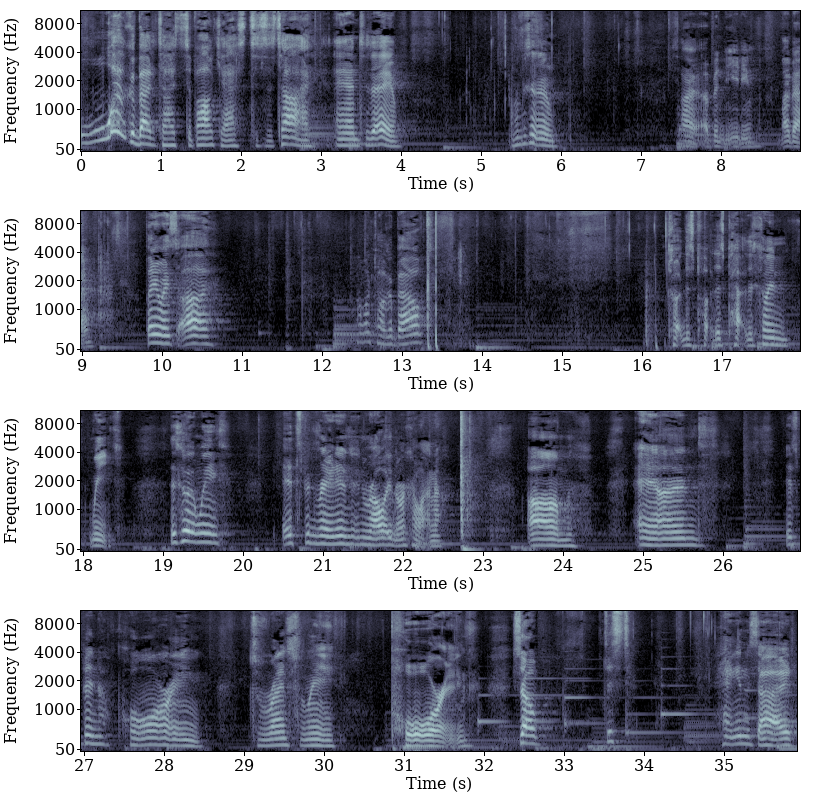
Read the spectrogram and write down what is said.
Welcome back to Ty's the Podcast. This is Ty, and today I'm just gonna. Sorry, I've been eating. My bad. But anyways, uh, I want to talk about this this this coming week. This coming week, it's been raining in Raleigh, North Carolina. Um, and it's been pouring, drenchlingly pouring. So, just hang inside,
